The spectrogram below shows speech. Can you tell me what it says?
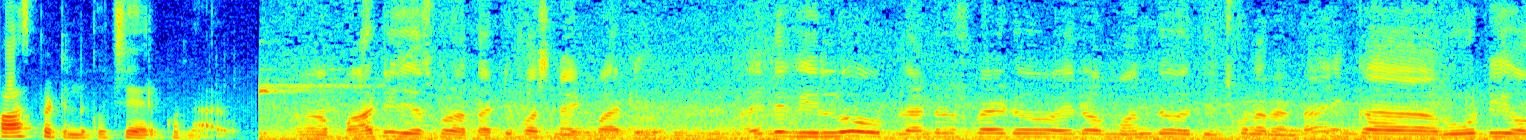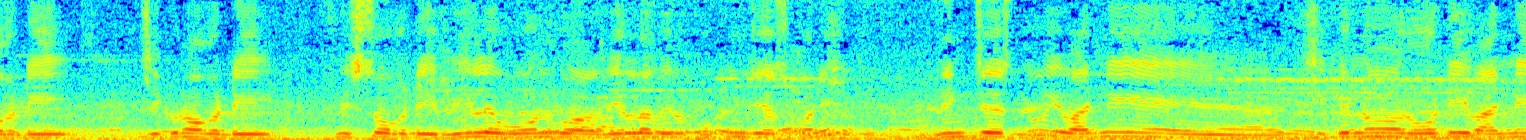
హాస్పిటల్కు చేరుకున్నారు. పార్టీ చేసుకున్నారు థర్టీ ఫస్ట్ నైట్ పార్టీ. అయితే వీళ్ళు బ్లెండర్ స్పైడ్ ఏదో మందు తెచ్చుకున్నారంట. ఇంకా రోటీ ఒకటి చికెన్ ఒకటి ఫిష్ ఒకటి వీళ్ళే ఓన్ వీళ్ళ వీళ్ళు కుకింగ్ చేసుకొని డ్రింక్ చేస్తూ ఇవన్నీ చికెన్ రోటీ ఇవన్నీ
